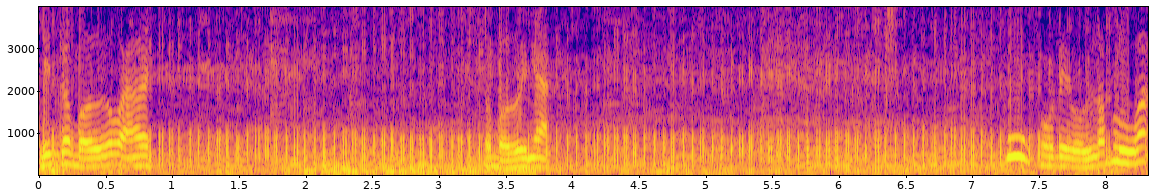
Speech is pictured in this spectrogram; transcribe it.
Đi cá bự các bạn ơi. Cá bự nha. Con này bự lắm luôn á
